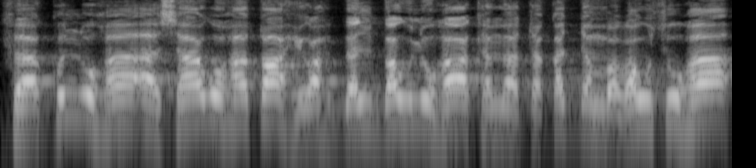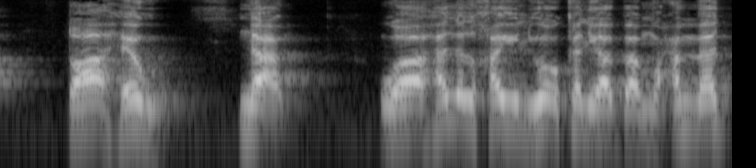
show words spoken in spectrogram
فكلها آثارها طاهرة بل بولها كما تقدم وروثها طاهر. نعم. وهل الخيل يؤكل يا أبا محمد؟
